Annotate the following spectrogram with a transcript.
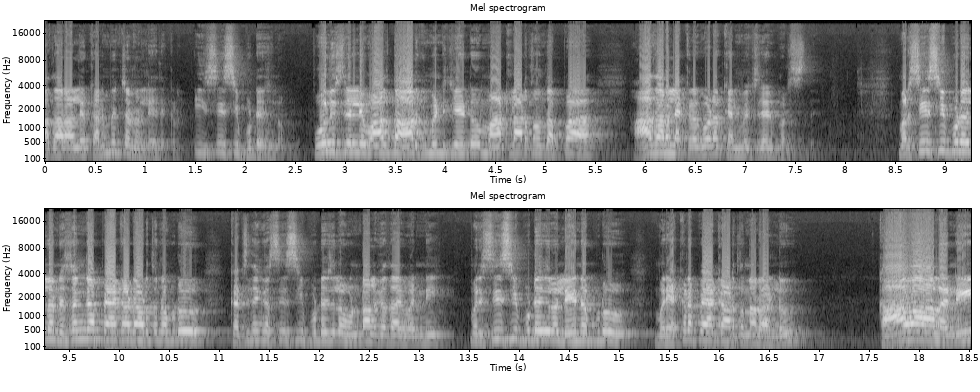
ఆధారాలు కనిపించడం లేదు ఇక్కడ. ఈ సీసీ ఫుటేజ్లో పోలీసులు వెళ్ళి వాళ్ళతో ఆర్గ్యుమెంట్ చేయటం మాట్లాడటం తప్ప ఆధారాలు ఎక్కడ కూడా కనిపించలేని పరిస్థితి. మరి సీసీ ఫుటేజ్లో నిజంగా ప్యాకాట్ ఆడుతున్నప్పుడు ఖచ్చితంగా సీసీ ఫుటేజ్లో ఉండాలి కదా ఇవన్నీ? మరి సీసీ ఫుటేజ్లో లేనప్పుడు మరి ఎక్కడ ప్యాక్ ఆడుతున్నారు వాళ్ళు? కావాలని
